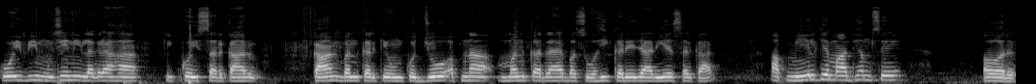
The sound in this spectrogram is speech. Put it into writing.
कोई भी मुझे नहीं लग रहा कि कोई सरकार कान बंद करके उनको जो अपना मन कर रहा है, बस वही करे जा रही है सरकार। आप मेल के माध्यम से और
